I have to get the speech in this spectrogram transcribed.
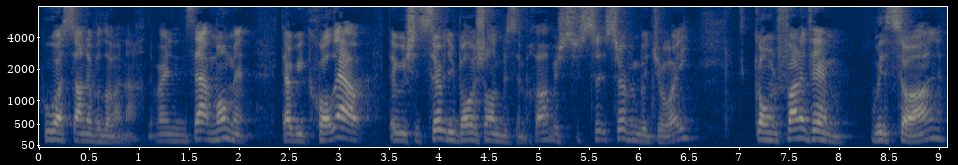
hu Right? And it's that moment that we call out that we should serve the Rebbe Shalom b'simcha, we should serve Him with joy, go in front of Him with song,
